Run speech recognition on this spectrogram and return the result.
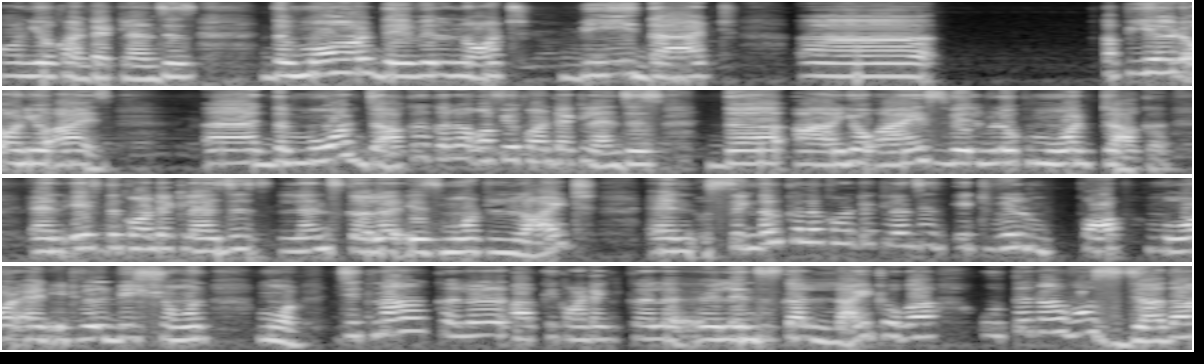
on your contact lenses the more they will not be that appeared on your eyes uh, the more darker color of your contact lenses the uh, your eyes will look more darker and if the contact lenses lens color is more light and single color contact lenses it will pop more and it will be shown more जितना color आपके contact color lenses का light होगा उतना वो ज़्यादा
